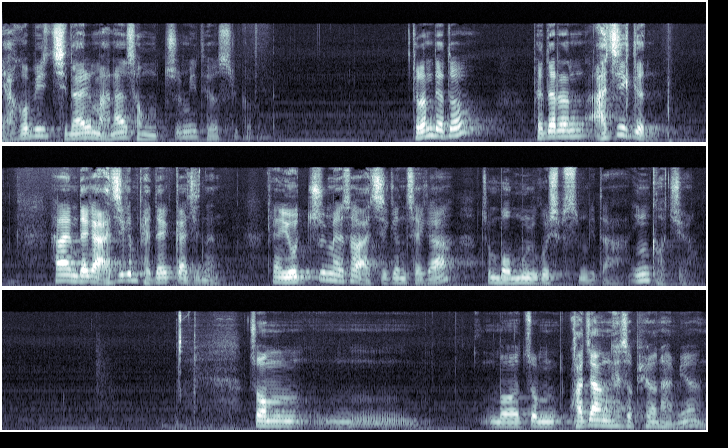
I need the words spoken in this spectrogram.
야곱이 지날 만한 성쯤이 되었을 겁니다. 그런데도 베델은 아직은 하나님 내가 아직은 베델까지는 그냥 요쯤에서 아직은 제가 좀 머물고 싶습니다. 인 거죠. 좀, 뭐, 좀 과장해서 표현하면,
